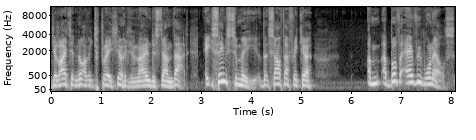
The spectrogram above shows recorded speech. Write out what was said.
delight at not having to play Sheridan, and I understand that. It seems to me that South Africa, um, above everyone else,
